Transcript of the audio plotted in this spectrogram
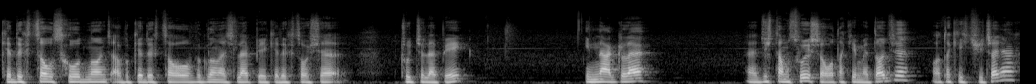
kiedy chcą schudnąć, albo kiedy chcą wyglądać lepiej, kiedy chcą się czuć lepiej i nagle e, gdzieś tam słyszą o takiej metodzie, o takich ćwiczeniach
